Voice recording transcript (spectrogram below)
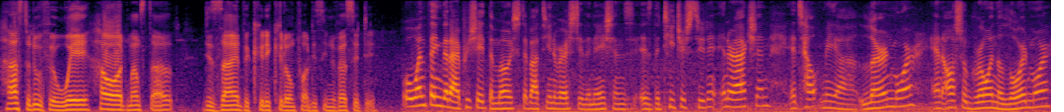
has to do with the way Howard Malmstadt designed the curriculum for this university. Well, one thing that I appreciate the most about the University of the Nations is the teacher-student interaction. It's helped me uh, learn more and also grow in the Lord more.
